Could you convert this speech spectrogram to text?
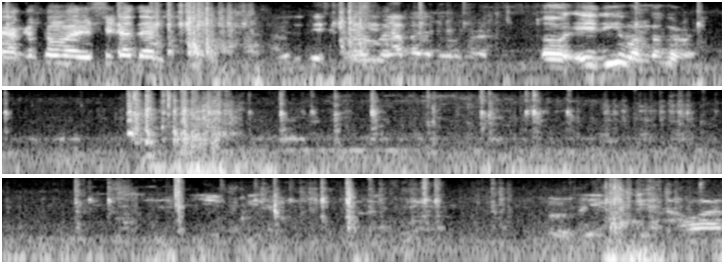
একটা তোমার সেটা দেন। তো। এইদিকে বন্ধ করো। হওয়ার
